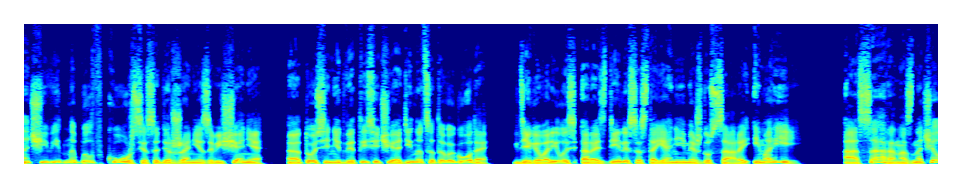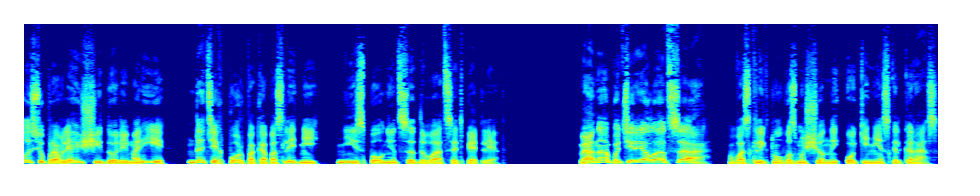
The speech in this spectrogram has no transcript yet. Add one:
очевидно, был в курсе содержания завещания от осени 2011 года, где говорилось о разделе состояния между Сарой и Марией а Сара назначалась управляющей долей Марии до тех пор, пока последней не исполнится 25 лет. «Она потеряла отца!» — воскликнул возмущенный Оки несколько раз.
